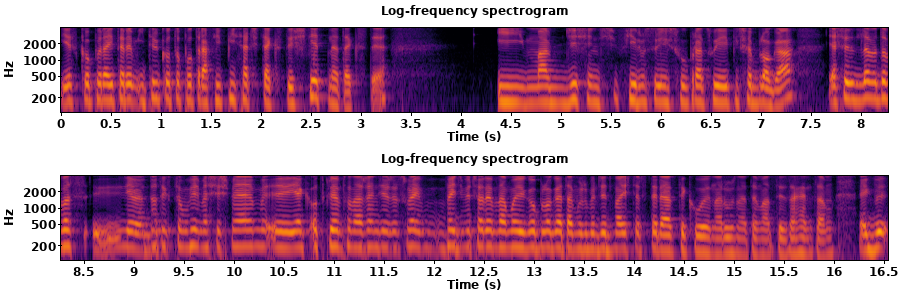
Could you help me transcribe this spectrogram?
jest copywriterem i tylko to potrafi pisać teksty, świetne teksty i ma 10 firm, z którymi współpracuje i pisze bloga, ja się dla, do was, y, nie wiem, do tych, co mówiłem, ja się śmiałem, y, jak odkryłem to narzędzie, że słuchaj, wejdź wieczorem na mojego bloga, tam już będzie 24 artykuły na różne tematy, zachęcam. Jakby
